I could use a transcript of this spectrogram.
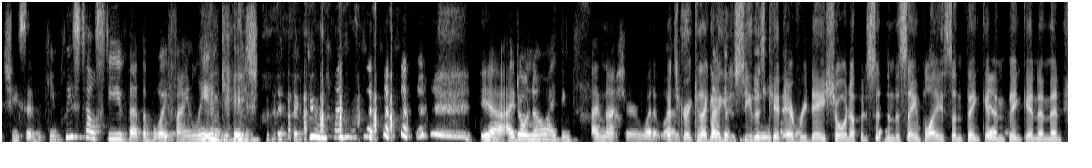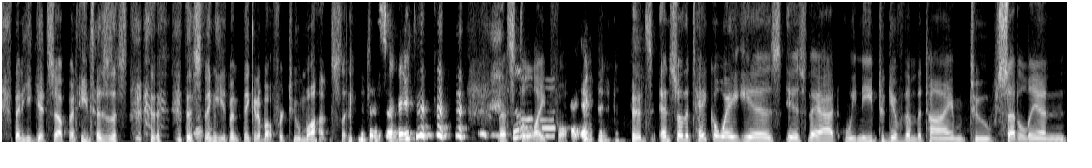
she said, "Can you please tell Steve that the boy finally engaged?" two months. yeah, I don't know. I think I'm not sure what it was. That's great because I, I get to see this kid every day showing up and sitting in the same place and thinking yeah. and thinking, and then then he gets up and he does this this yeah. thing he's been thinking about for two months. That's right. That's delightful. It's, and so the takeaway is is that we need to give them the time to settle in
